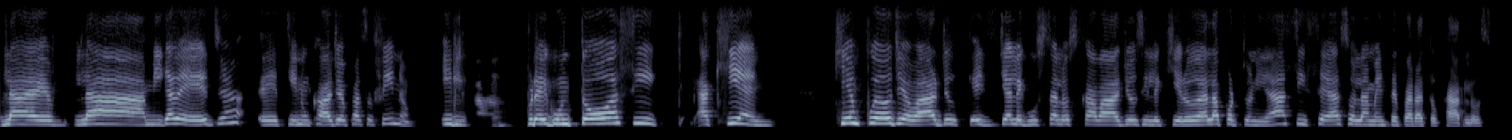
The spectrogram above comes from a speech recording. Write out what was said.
la, amiga de ella eh, tiene un caballo de paso fino y preguntó así, ¿a quién? ¿Quién puedo llevar? Yo ya le gustan los caballos y le quiero dar la oportunidad, si sea solamente para tocarlos.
